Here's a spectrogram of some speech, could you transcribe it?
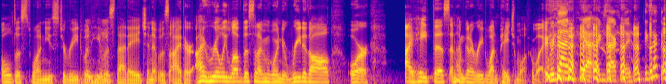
oldest one used to read when Mm-hmm. he was that age. And it was either, I really love this and I'm going to read it all, or I hate this and I'm going to read one page and walk away. We're done. Yeah, exactly. Exactly.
